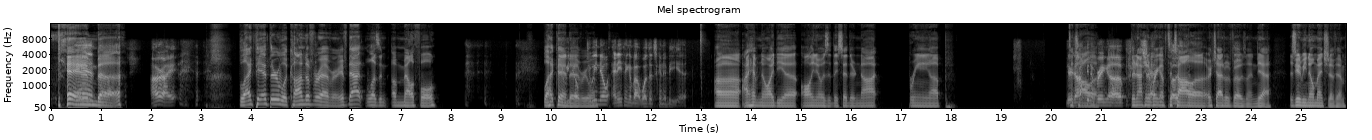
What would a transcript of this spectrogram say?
Panda. All right. Black Panther, Wakanda Forever. If that wasn't a mouthful. Black Do Panda, know, everyone. do we know anything about what that's gonna be yet? uh, I have no idea. All I know is that they said they're not bringing up. They're not gonna bring up. They're not going to bring up Chadwick Boseman. T'Challa or Chadwick Boseman. Yeah, there's going to be no mention of him.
